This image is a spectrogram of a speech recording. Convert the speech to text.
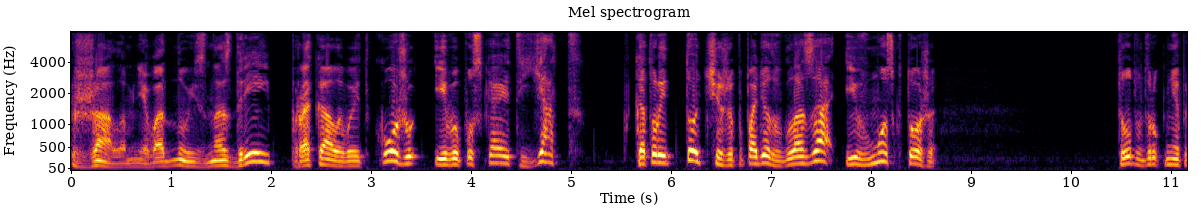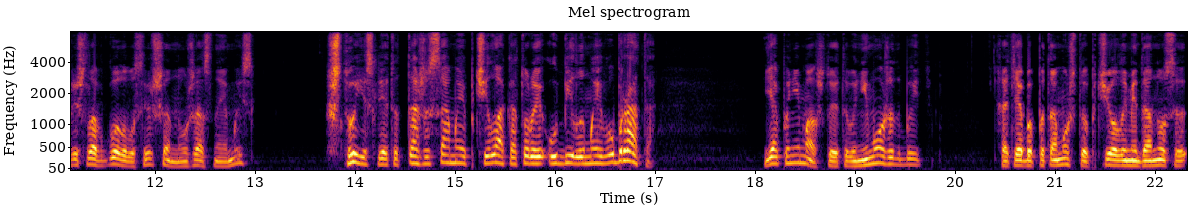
жало мне в одну из ноздрей, прокалывает кожу и выпускает яд, который тотчас же попадет в глаза и в мозг тоже. Тут вдруг мне пришла в голову совершенно ужасная мысль. Что, если это та же самая пчела, которая убила моего брата? Я понимал, что этого не может быть, хотя бы потому, что пчелы-медоносы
